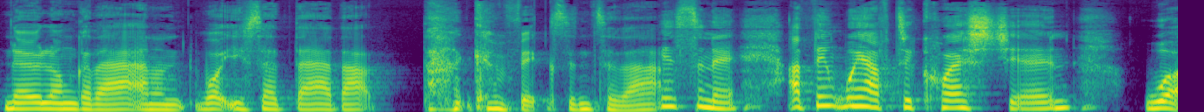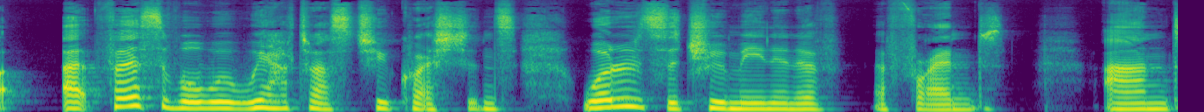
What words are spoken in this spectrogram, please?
no longer there. And what you said there, that, that can fix into that. isn't it? I think we have to question what. Uh, first of all, we- we have to ask two questions: What is the true meaning of a friend? And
